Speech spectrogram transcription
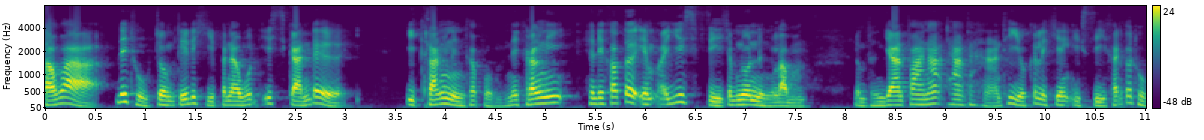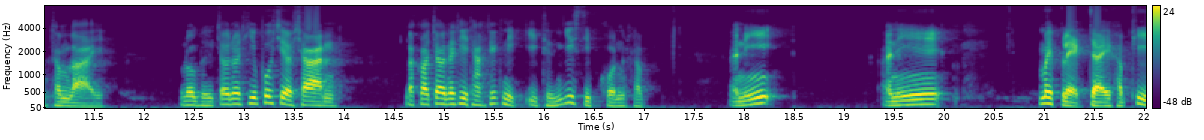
ตาว่าได้ถูกโจมตีด้วยขีปนาวุธอิสกันเดอร์อีกครั้งหนึ่งครับผม ในครั้งนี้เฮลิคอปเตอร์ MI-24 จำนวนหนึ่งลำรวมถึงยานพาหนะทางทหารที่อยู่ใกล้เคียงอีก 4 คันก็ถูกทำลาย รวมถึงเจ้าหน้าที่ผู้เชี่ยวชาญ แล้วก็เจ้าหน้าที่ทางเทคนิคอีกถึง 20 คนครับ อันนี้อันนี้ไม่แปลกใจครับที่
